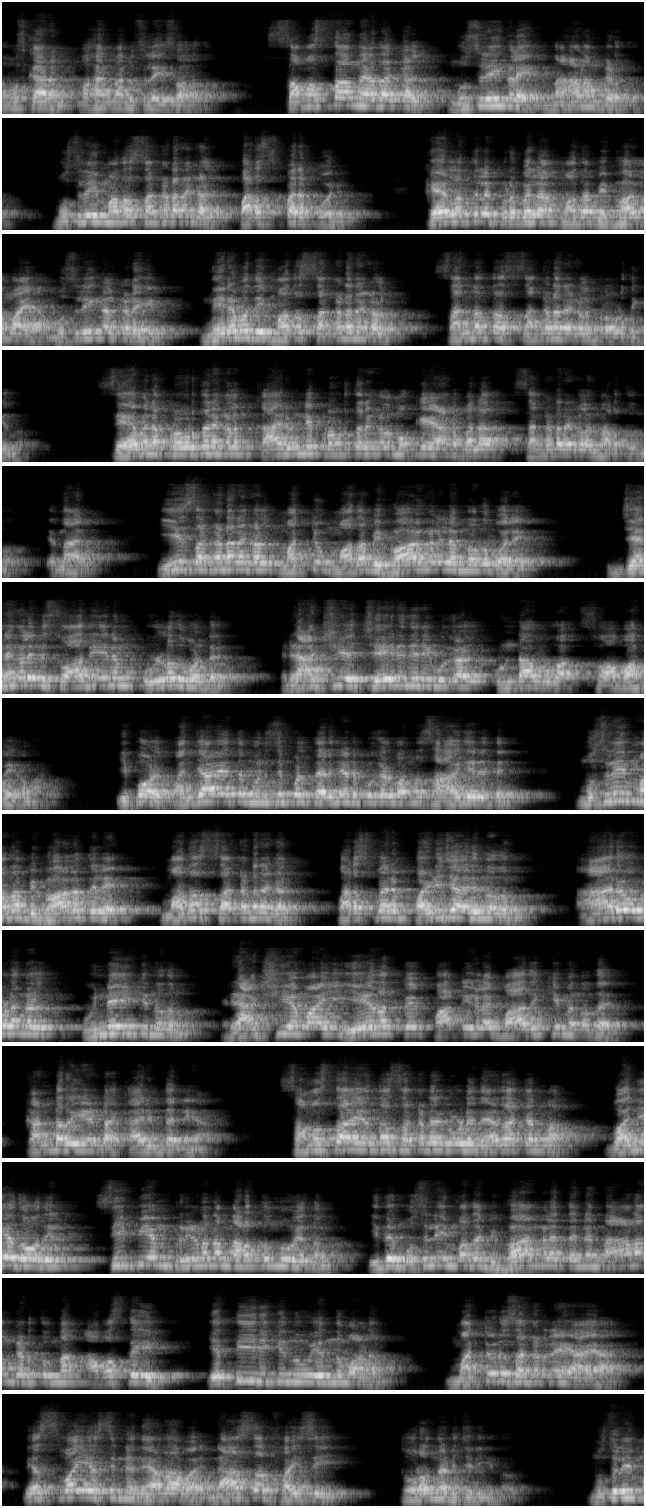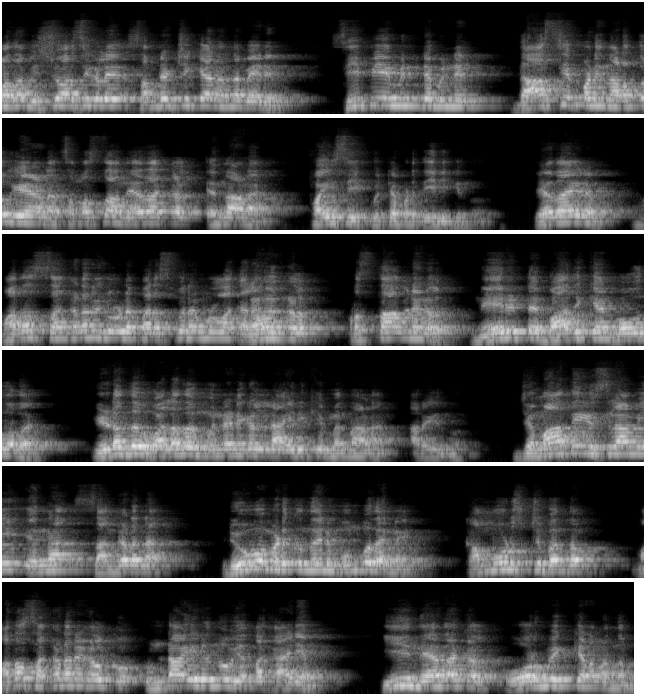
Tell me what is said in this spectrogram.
നമസ്കാരം. മഹാന്മാ ന്യൂസിലേക്ക് സ്വാഗതം. സമസ്ത നേതാക്കൾ മുസ്ലിങ്ങളെ നാണം കെടുത്തു. മുസ്ലിം മത സംഘടനകൾ പരസ്പര പോരും. കേരളത്തിലെ പ്രബല മതവിഭാഗമായ മുസ്ലിങ്ങൾക്കിടയിൽ നിരവധി മത സംഘടനകളും സന്നദ്ധ സംഘടനകളും പ്രവർത്തിക്കുന്നു. സേവന പ്രവർത്തനങ്ങളും കാരുണ്യ പ്രവർത്തനങ്ങളും ഒക്കെയാണ് പല സംഘടനകളും നടത്തുന്നത്. എന്നാൽ ഈ സംഘടനകൾ മറ്റു മതവിഭാഗങ്ങളിൽ എന്നതുപോലെ ജനങ്ങളിൽ സ്വാധീനം ഉള്ളതുകൊണ്ട് രാഷ്ട്രീയ ചേരിതിരിവുകൾ ഉണ്ടാവുക സ്വാഭാവികമാണ്. ഇപ്പോൾ പഞ്ചായത്ത് മുനിസിപ്പൽ തെരഞ്ഞെടുപ്പുകൾ വന്ന സാഹചര്യത്തിൽ മുസ്ലിം മത വിഭാഗത്തിലെ മത സംഘടനകൾ പരസ്പരം പഴിചാരുന്നതും ആരോപണങ്ങൾ ഉന്നയിക്കുന്നതും രാഷ്ട്രീയമായി ഏതൊക്കെ പാർട്ടികളെ ബാധിക്കുമെന്നത് കണ്ടറിയേണ്ട കാര്യം തന്നെയാണ്. സമസ്ത എന്ന സംഘടനകളുടെ നേതാക്കന്മാർ വലിയ തോതിൽ സി പി എം പ്രീണനം നടത്തുന്നു എന്നും ഇത് മുസ്ലിം മത വിഭാഗങ്ങളെ തന്നെ നാണം കെടുത്തുന്ന അവസ്ഥയിൽ എത്തിയിരിക്കുന്നു എന്നുമാണ് മറ്റൊരു സംഘടനയായ എസ് വൈ എസിന്റെ നേതാവ് നാസർ ഫൈസി തുറന്നടിച്ചിരിക്കുന്നത്. മുസ്ലിം മതവിശ്വാസികളെ സംരക്ഷിക്കാൻ എന്ന പേരിൽ സി പി എമ്മിന്റെ മുന്നിൽ ദാസ്യപ്പണി നടത്തുകയാണ് സമസ്ത നേതാക്കൾ എന്നാണ് ഫൈസി കുറ്റപ്പെടുത്തിയിരിക്കുന്നത്. ഏതായാലും മതസംഘടനകളുടെ പരസ്പരമുള്ള കലഹങ്ങളും പ്രസ്താവനകളും നേരിട്ട് ബാധിക്കാൻ പോകുന്നത് ഇടത് വലത് മുന്നണികളിലായിരിക്കും എന്നാണ് അറിയുന്നത്. ജമാഅത്തെ ഇസ്ലാമി എന്ന സംഘടന രൂപമെടുക്കുന്നതിന് മുമ്പ് തന്നെ കമ്മ്യൂണിസ്റ്റ് ബന്ധം മതസംഘടനകൾക്ക് ഉണ്ടായിരുന്നു എന്ന കാര്യം ഈ നേതാക്കൾ ഓർമ്മിക്കണമെന്നും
